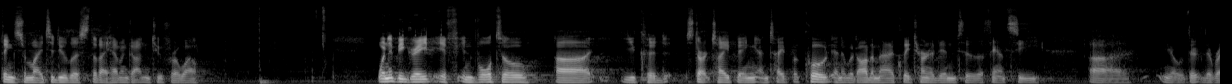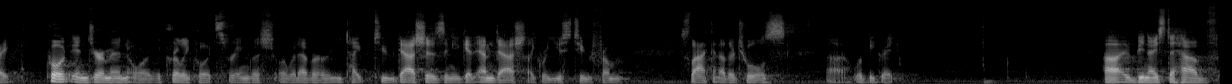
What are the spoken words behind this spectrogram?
things from my to-do list that I haven't gotten to for a while. Wouldn't it be great if in Volto uh, you could start typing and type a quote and it would automatically turn it into the fancy, uh, you know, the, the, right quote in German or the curly quotes for English or whatever. You type two dashes and you get M dash like we're used to from Slack and other tools uh, would be great. Uh, it would be nice to have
